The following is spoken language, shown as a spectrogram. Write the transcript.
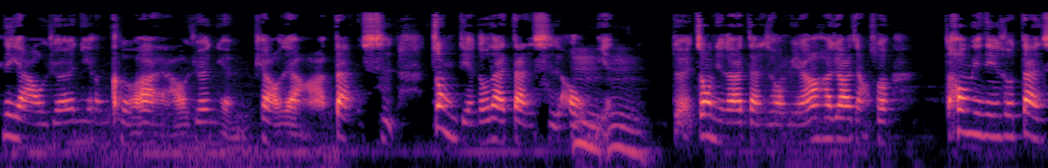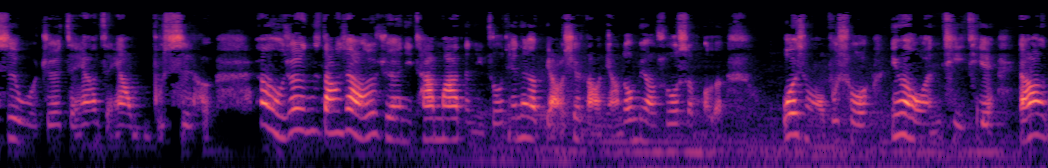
莉亚，我觉得你很可爱啊，我觉得你很漂亮啊，但是重点都在但是后面。嗯，嗯对，重点都在但是后面。然后他就要讲说后面那说，但是我觉得怎样怎样我们不适合。但我觉得当下，我就觉得你他妈的，你昨天那个表现，老娘都没有说什么了，为什么我不说？因为我很体贴。然后，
